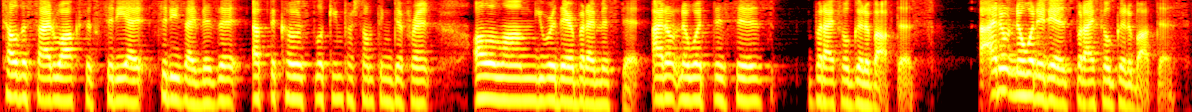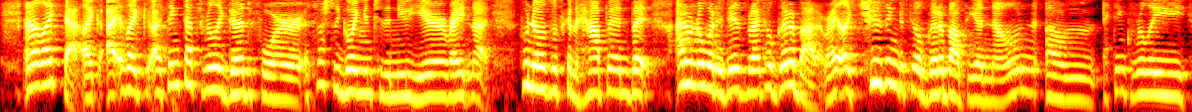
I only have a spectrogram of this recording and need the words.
tell the sidewalks of city I, cities I visit, up the coast looking for something different. All along you were there, but I missed it. I don't know what this is, but I feel good about this. I don't know what it is, but I feel good about this. And I like that. Like, I, like, I think that's really good for, especially going into the new year, right? Not, who knows what's going to happen, but I don't know what it is, but I feel good about it, right? Like choosing to feel good about the unknown. Um, I think really,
